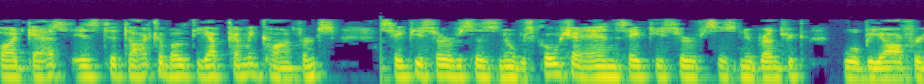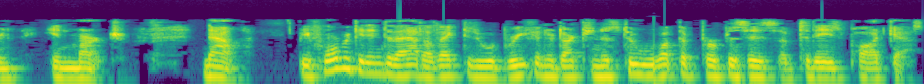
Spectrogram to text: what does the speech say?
podcast is to talk about the upcoming conference Safety Services Nova Scotia and Safety Services New Brunswick will be offering in March. Now, before we get into that, I'd like to do a brief introduction as to what the purpose is of today's podcast.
